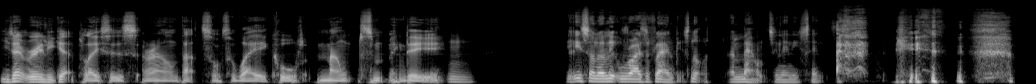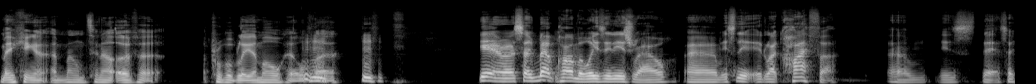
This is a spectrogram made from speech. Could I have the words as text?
you don't really get places around that sort of way called Mount something, do you? mm. It is on a little rise of land, but it's not a mount in any sense. Making a, a mountain out of a, probably a molehill Mhm. there. Yeah, so Mount Carmel is in Israel. Um, it's near, like Haifa um, is there. So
